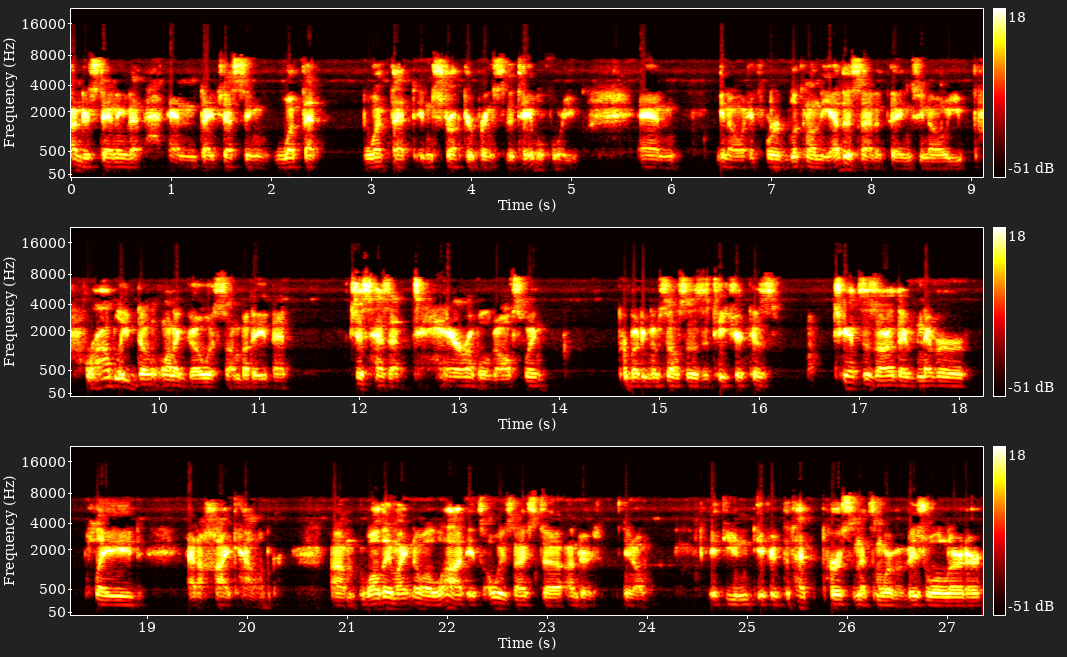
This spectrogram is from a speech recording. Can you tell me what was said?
understanding that and digesting what that what that instructor brings to the table for you. And you know, if we're looking on the other side of things, you know, you probably don't want to go with somebody that just has a terrible golf swing, promoting themselves as a teacher, because chances are they've never played at a high caliber. Um, while they might know a lot, it's always nice to under you if you if you're the type of person that's more of a visual learner,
